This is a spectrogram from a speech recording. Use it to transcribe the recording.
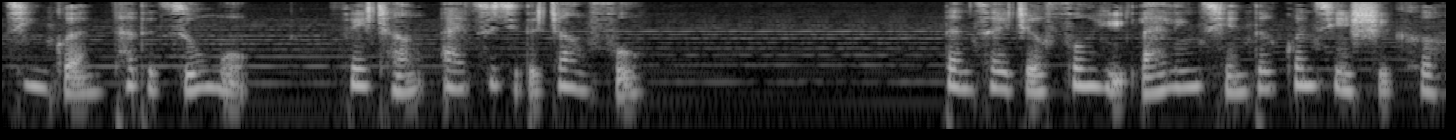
尽管她的祖母非常爱自己的丈夫，但在这风雨来临前的关键时刻，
